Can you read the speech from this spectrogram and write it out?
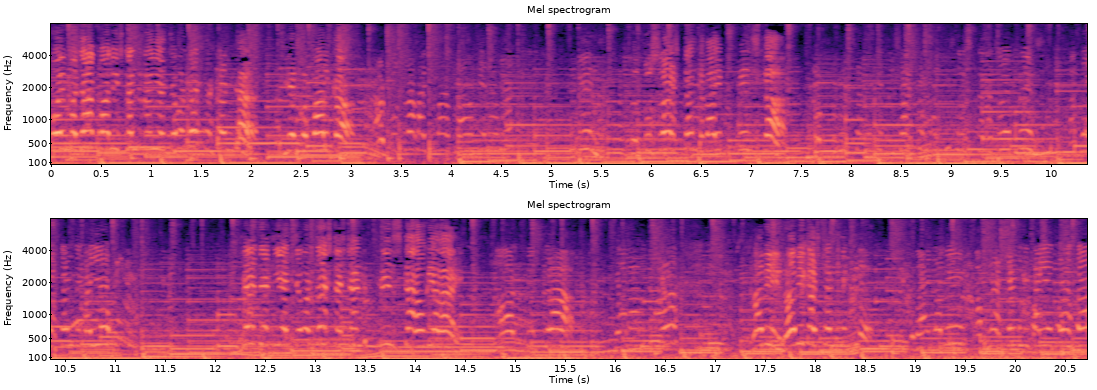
कोई मज़ाक वाली स्टंट नहीं है, ज़बरदस्त स्टंट है। ये गोपाल का। और दूसरा भाई नाम क्या नाम है तो दूसरा स्टंट भाई प्रिंस का। देखिए, ज़बरदस्त स्टंट प्रिंस का हो गया भाई। और है रवि। रवि का स्टंट लिखिए तो भाई रवि, अपना स्टंट दिखाइए थोड़ा सा।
